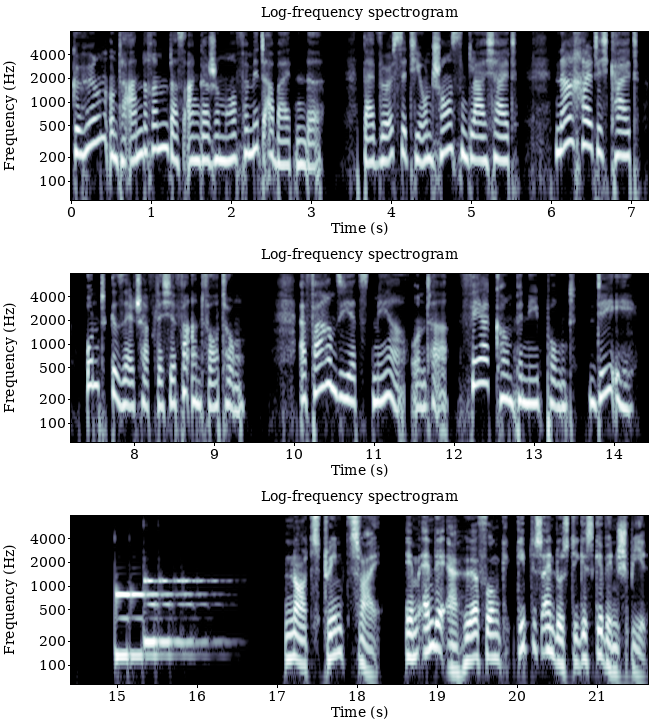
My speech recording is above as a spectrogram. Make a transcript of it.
gehören unter anderem das Engagement für Mitarbeitende, Diversity und Chancengleichheit, Nachhaltigkeit und gesellschaftliche Verantwortung. Erfahren Sie jetzt mehr unter faircompany.de. Nord Stream 2. Im NDR Hörfunk gibt es ein lustiges Gewinnspiel.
